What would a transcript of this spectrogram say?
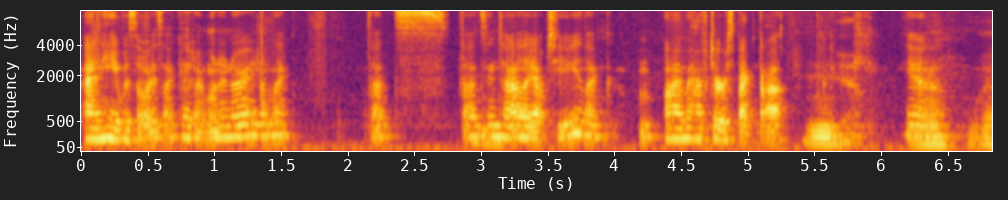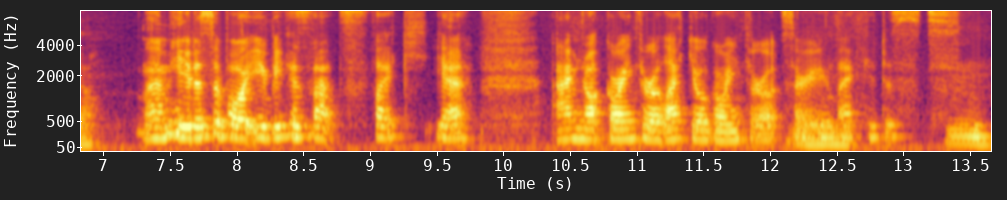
and he was always like, I don't want to know and I'm like, That's that's Mm. entirely up to you. Like I have to respect that. Mm. Yeah. yeah. Wow. I'm here to support you because that's like, yeah, I'm not going through it like you're going through it. So, Mhm. like, it just, Mm.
